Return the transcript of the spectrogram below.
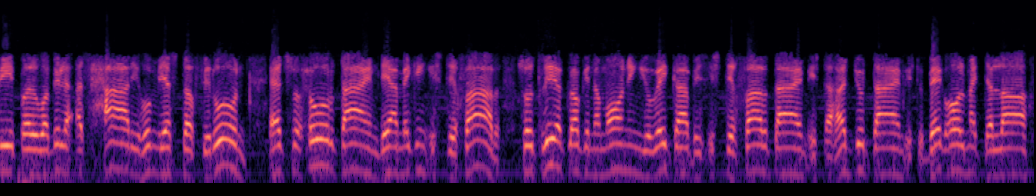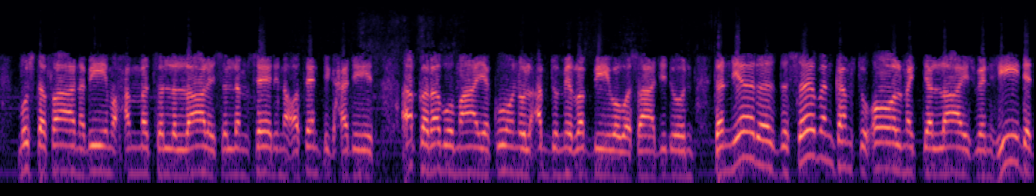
people, وَبِالْأَسْحَارِ هُمْ يَسْتَغْفِرُونَ At suhoor time, they are making istighfar. So three o'clock in the morning, you wake up, it's istighfar time, it's tahajjud time, it's to beg Almighty Allah. Mustafa Nabi Muhammad sallallahu alayhi wasallam said in an authentic hadith, أقرب ما يكون العبد من ربي وهو ساجد. The nearest the servant comes to Almighty Allah is when he, that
